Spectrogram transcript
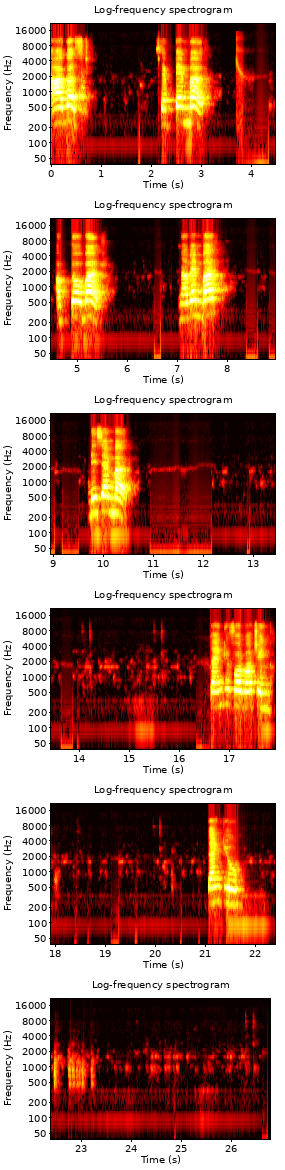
August, September, October, November, December. Thank you for watching. Thank you.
